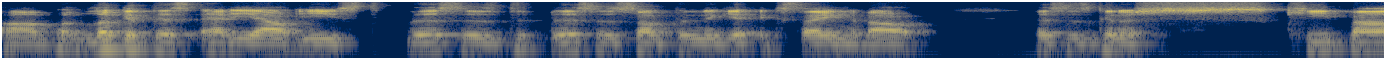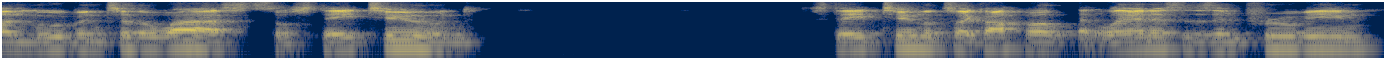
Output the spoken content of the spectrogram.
Um, but look at this eddy out east. This is this is something to get excited about. This is going to keep on moving to the west. So stay tuned. Stay tuned. Looks like off of Atlantis is improving.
